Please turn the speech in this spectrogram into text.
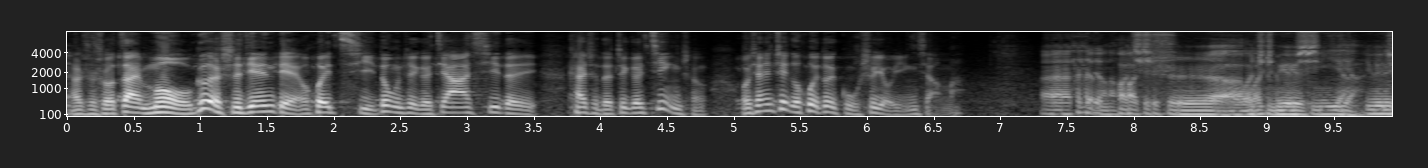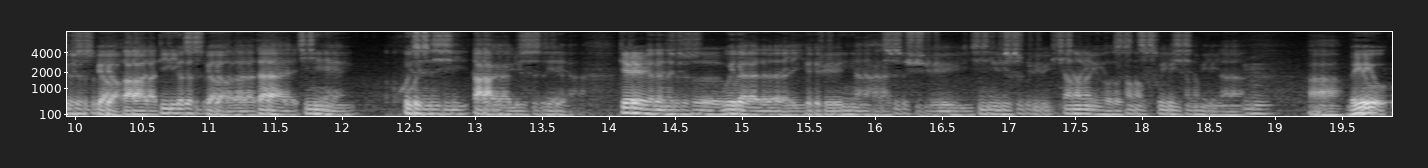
他是说在某个时间点会启动这个加息的开始的这个进程，我相信这个会对股市有影响吗？呃，他讲的话其实完全没有新意啊，因为就是表达了第一个是表达了在今年会升息大概率事件，第二个呢就是未来的一个决定呢还是取决于经济数据，相当于和上次会议相比呢，啊没有。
